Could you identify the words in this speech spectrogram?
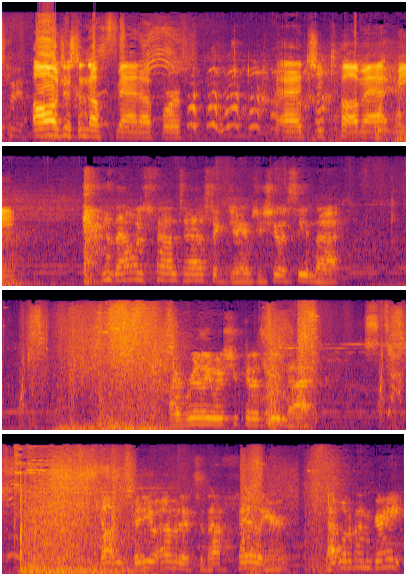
stupid. Oh, just enough mana for. And she come at me. that was fantastic, James. You should have seen that. I really wish you could have seen that. Stuck in gray. Gotten video evidence of that failure. That would have been great.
